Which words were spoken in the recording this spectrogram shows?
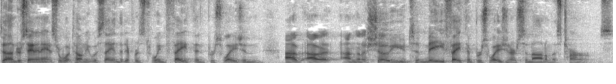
to understand and answer what Tony was saying the difference between faith and persuasion. I, I, I'm going to show you, to me, faith and persuasion are synonymous terms.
